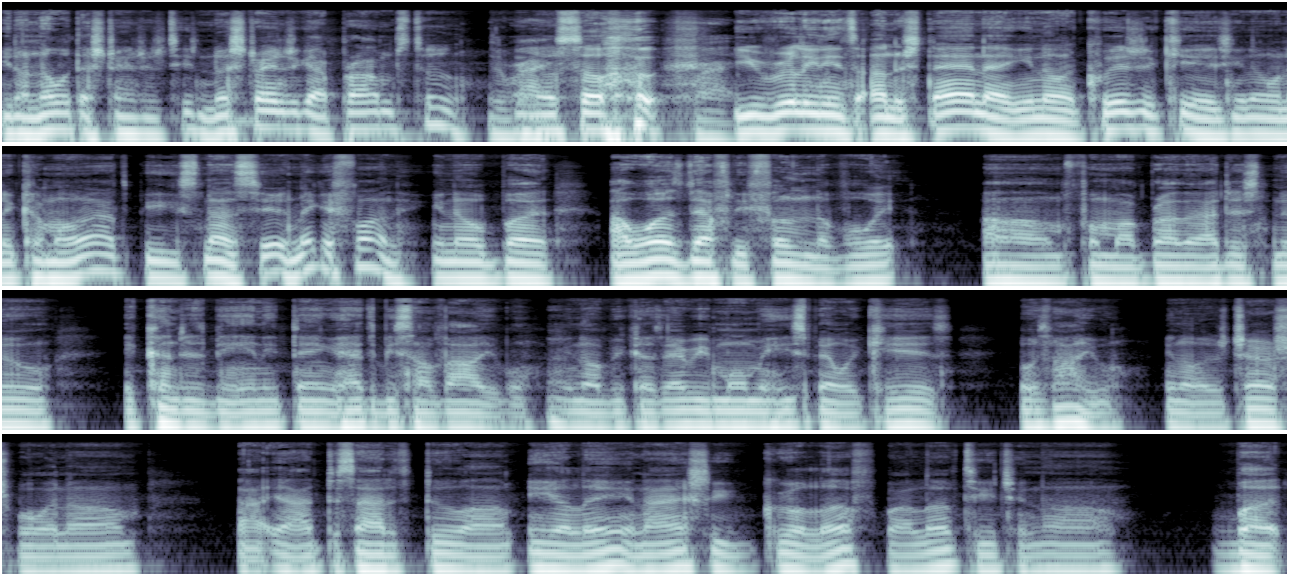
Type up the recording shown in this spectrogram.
You don't know what that stranger is teaching. That stranger got problems too. You know, Right. so Right. you really need to understand that, you know, and quiz your kids, you know, when they come home, not to be it's not serious, make it fun, you know. But I was definitely filling the void um, from my brother. I just knew it couldn't just be anything. It had to be something valuable, you know, because every moment he spent with kids, it was valuable, you know, it was cherishable. And um, I, yeah, I decided to do um, ELA, and I actually grew a love for. I love teaching, uh, but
